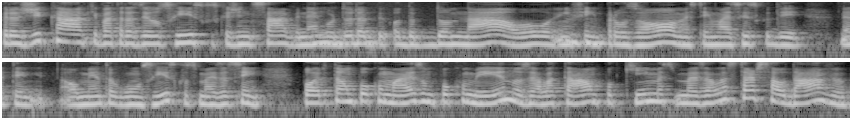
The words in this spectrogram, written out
prejudicar, que vai trazer os riscos que a gente sabe, né? Uhum. Gordura abdominal, ou enfim, uhum. para os homens tem mais risco de, né? Tem, aumenta alguns riscos, mas assim, pode estar tá um pouco mais, um pouco menos, ela tá um pouquinho, mas, mas ela estar saudável,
